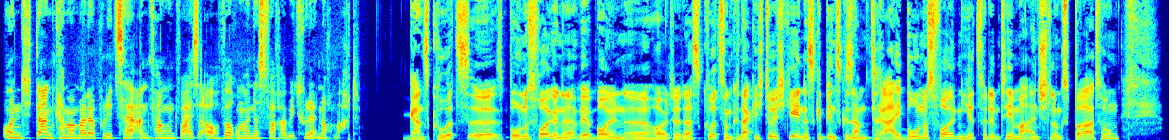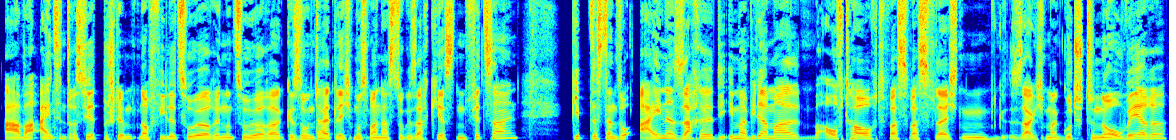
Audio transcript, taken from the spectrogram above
Und dann kann man bei der Polizei anfangen und weiß auch, warum man das Fachabitur dann noch macht. Ganz kurz, äh, Bonusfolge, ne? Wir wollen äh, heute das kurz und knackig durchgehen. Es gibt insgesamt drei Bonusfolgen hier zu dem Thema Einstellungsberatung. Aber eins interessiert bestimmt noch viele Zuhörerinnen und Zuhörer. Gesundheitlich muss man, hast du gesagt, Kirsten, fit sein. Gibt es denn so eine Sache, die immer wieder mal auftaucht, was, was vielleicht ein, sage ich mal, good to know wäre?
